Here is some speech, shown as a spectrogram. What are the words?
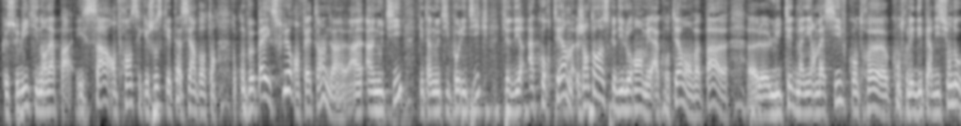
que celui qui n'en a pas. Et ça, en France, c'est quelque chose qui est assez important. Donc, on peut pas exclure en fait hein, un, outil qui est un outil politique, qui veut dire à court terme. J'entends hein, ce que dit Laurent, mais à court terme, on va pas euh, lutter de manière massive contre contre les déperditions d'eau.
